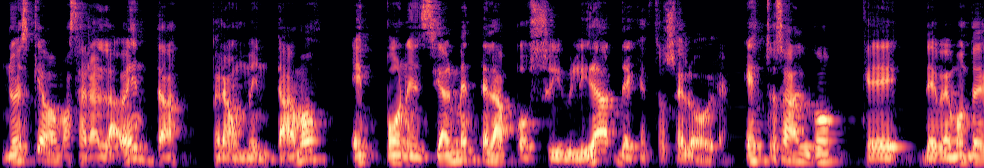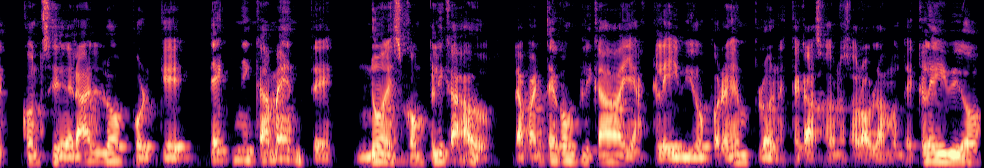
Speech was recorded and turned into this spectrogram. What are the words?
no es que vamos a hacer la venta, pero aumentamos exponencialmente la posibilidad de que esto se logre. Esto es algo que debemos de considerarlo porque técnicamente no es complicado. La parte complicada ya Klaviyo, por ejemplo, en este caso nosotros hablamos de Klaviyo,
